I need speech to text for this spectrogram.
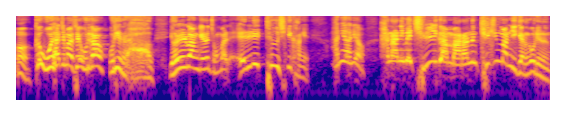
어, 그 오해하지 마세요. 우리가 우리는 아, 열방계는 정말 엘리트 의식이 강해. 아니 아니요. 하나님의 진리가 말하는 기준만 얘기하는 거 우리는.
